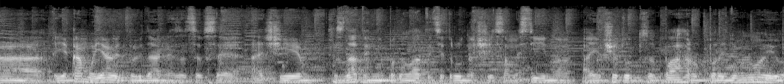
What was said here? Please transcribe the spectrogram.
А яка моя відповідальність за це все? А чи здатний не подолати ці труднощі самостійно? А якщо тут пагорб переді мною,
